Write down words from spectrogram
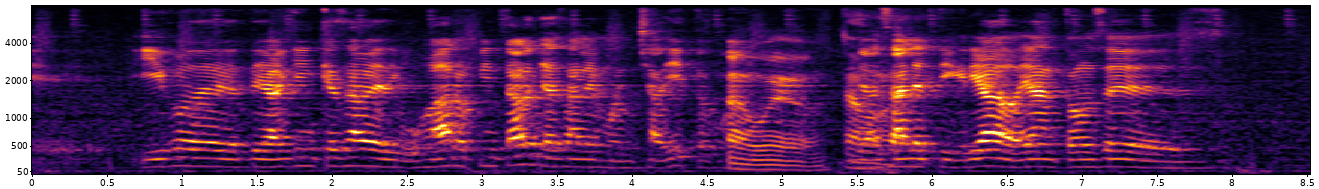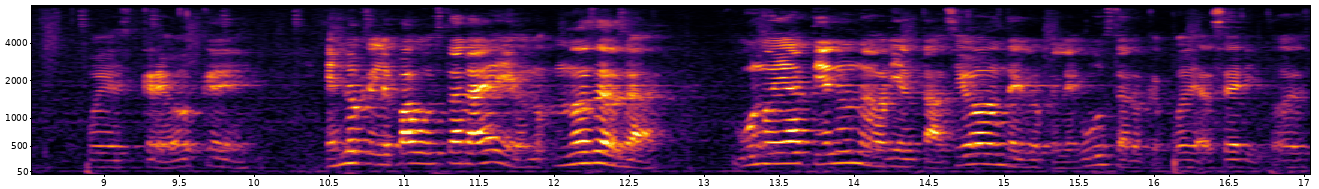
eh, hijo de, de alguien que sabe dibujar o pintar ya sale manchadito. ¿no? Ah, huevo. Ah, ya sale tigreado ya, entonces pues creo que es lo que le va a gustar a ellos, no, no sé, o sea, uno ya tiene una orientación de lo que le gusta, lo que puede hacer y todo eso.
